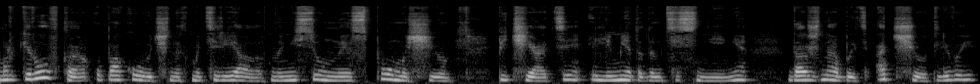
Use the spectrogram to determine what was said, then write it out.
Маркировка упаковочных материалов, нанесенная с помощью печати или методом теснения, должна быть отчетливой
